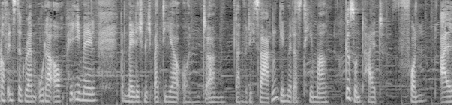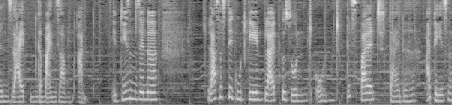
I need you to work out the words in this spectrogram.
auf Instagram oder auch per E-Mail. Dann melde ich mich bei dir und ähm, dann würde ich sagen, gehen wir das Thema Gesundheit von allen Seiten gemeinsam an. In diesem Sinne, lass es dir gut gehen, bleib gesund und bis bald, deine Adese.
